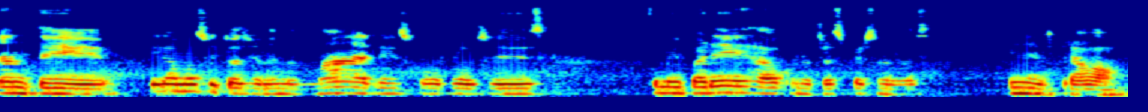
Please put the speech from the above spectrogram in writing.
ante, digamos, situaciones normales o roces con mi pareja o con otras personas en el trabajo.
